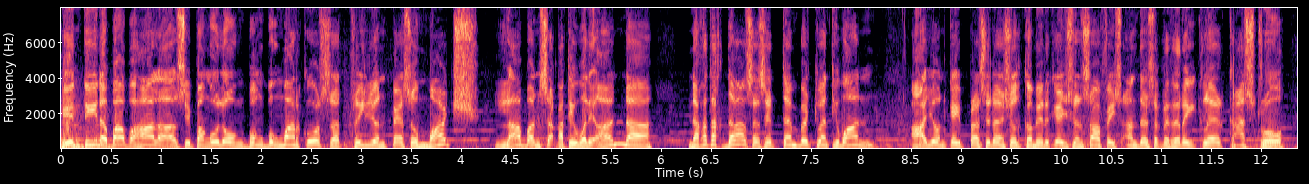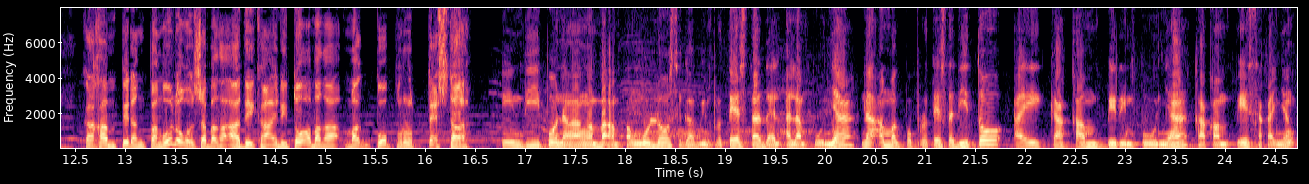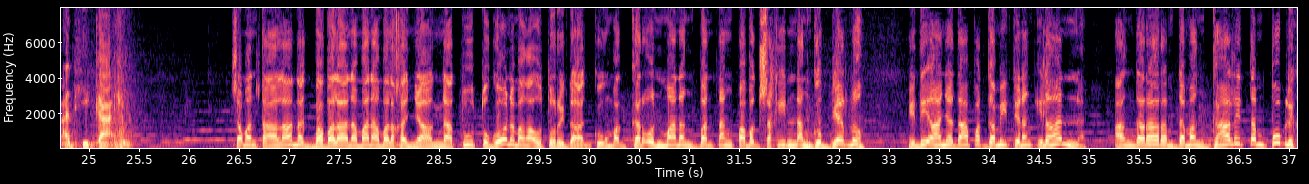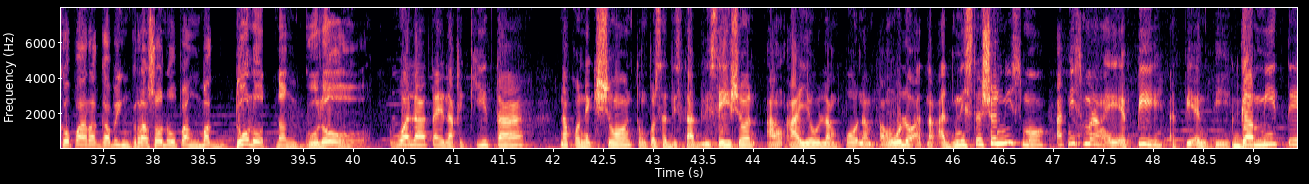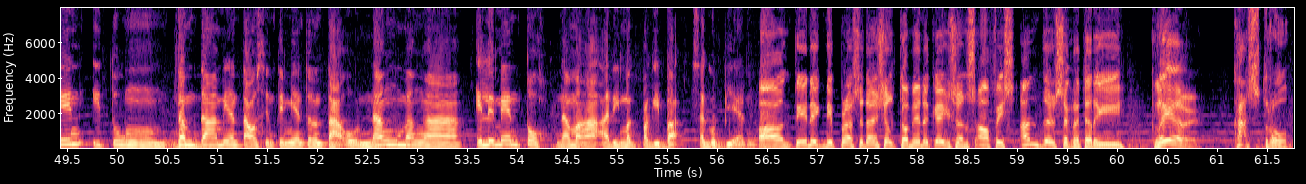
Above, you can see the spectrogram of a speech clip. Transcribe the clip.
Hindi nababahala si Pangulong Bongbong Marcos sa trillion peso march laban sa katiwalian na nakatakda sa September 21. Ayon kay Presidential Communications Office Undersecretary Claire Castro, kakampi ng Pangulo sa mga adikain nito ang mga magpuprotesta. Hindi po nangangamba ang Pangulo sa gagawing protesta dahil alam po niya na ang magpoprotesta dito ay kakampi rin po niya, kakampi sa kanyang adhikain. Samantala, nagbabala naman ang Malacanang na tutugon ng mga otoridad kung magkaroon man ng bantang pabagsakin ng gobyerno. Hindi anya dapat gamitin ng ilan ang nararamdamang galit ng publiko para gawing rason upang magdulot ng gulo. Wala tayong nakikita na koneksyon tungkol sa destabilization. Ang ayaw lang po ng Pangulo at ng administrasyon mismo at mismo ng AFP at PNP gamitin itong damdamin ng tao, sentimiento ng tao ng mga elemento na maaaring magpagiba sa gobyerno. Ang tinig ni Presidential Communications Office Undersecretary Claire Castro.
